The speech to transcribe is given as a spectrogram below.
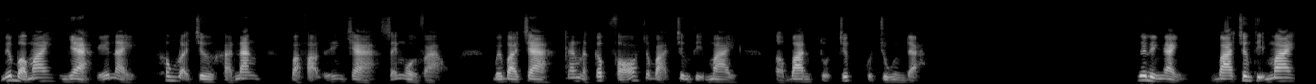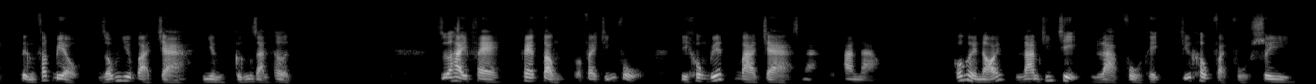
Nếu bà Mai nhà ghế này không loại trừ khả năng bà Phạm Thị Thanh Trà sẽ ngồi vào, bởi bà Trà đang là cấp phó cho bà Trương Thị Mai ở ban tổ chức của Trung ương Đảng. Đây là hình ảnh bà Trương Thị Mai từng phát biểu giống như bà Trà nhưng cứng rắn hơn. Giữa hai phe, phe tổng và phe chính phủ thì không biết bà Trà là phe nào. Có người nói làm chính trị là phủ thịnh chứ không phải phủ suy.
